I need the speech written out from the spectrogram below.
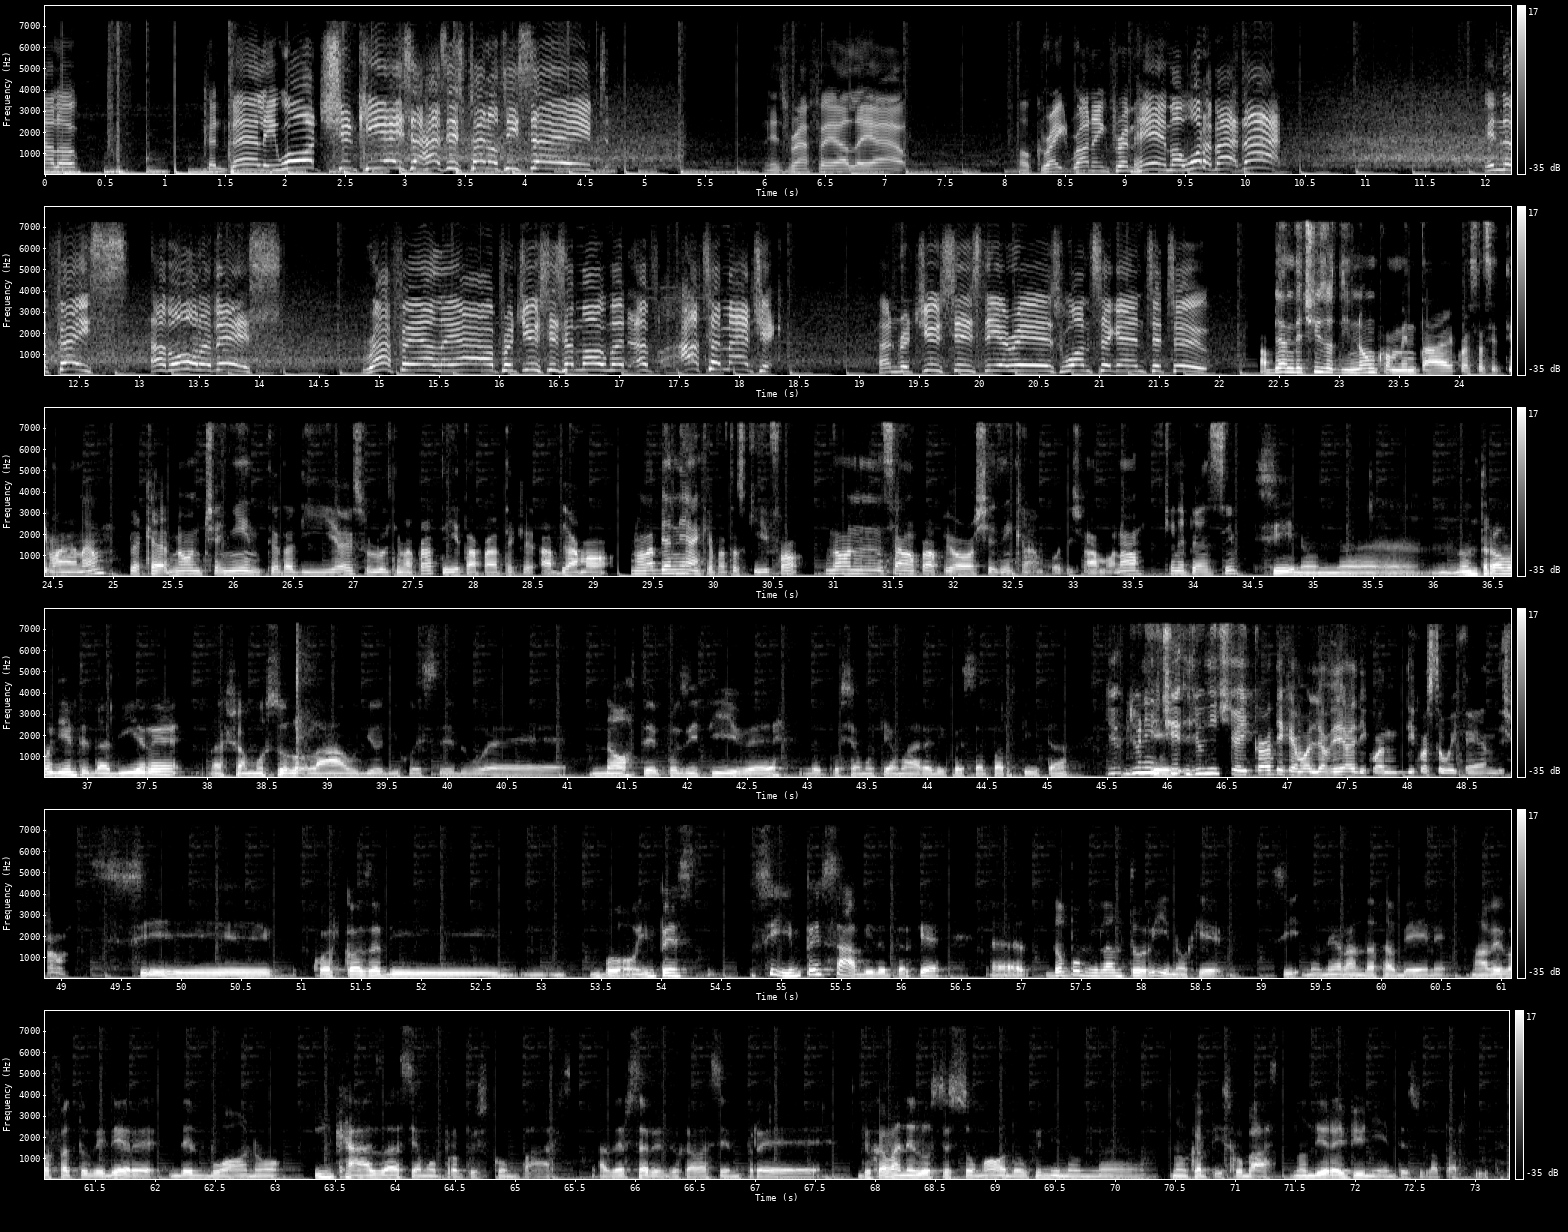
Giampaolo can barely watch, and Chiesa has his penalty saved. Here's Rafael Leao. Oh, great running from him. Oh, what about that? In the face of all of this, Rafael Leao produces a moment of utter magic and reduces the arrears once again to two. Abbiamo deciso di non commentare questa settimana perché non c'è niente da dire sull'ultima partita, a parte che abbiamo, non abbiamo neanche fatto schifo, non siamo proprio scesi in campo, diciamo, no? Che ne pensi? Sì, non, eh, non trovo niente da dire, lasciamo solo l'audio di queste due note positive, le possiamo chiamare, di questa partita. Gli unici, e... gli unici ricordi che voglio avere di, di questo weekend, diciamo. Sì, qualcosa di boh, impens- sì, impensabile perché eh, dopo Milan-Torino che sì, non era andata bene, ma aveva fatto vedere del buono, in casa siamo proprio scomparsi. L'avversario giocava sempre, giocava nello stesso modo, quindi non, non capisco, basta, non direi più niente sulla partita.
